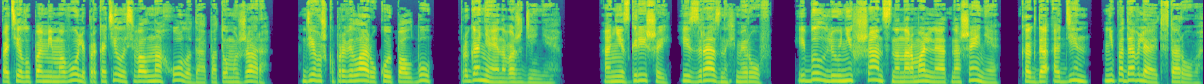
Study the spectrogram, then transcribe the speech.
По телу помимо воли прокатилась волна холода, а потом и жара. Девушка провела рукой по лбу, прогоняя наваждение. Они с Гришей из разных миров, и был ли у них шанс на нормальные отношения, когда один не подавляет второго.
